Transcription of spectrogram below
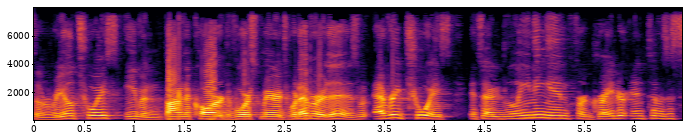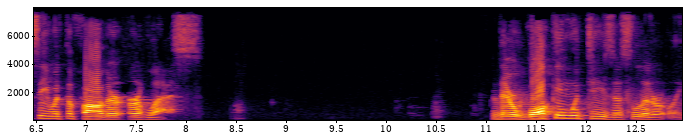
the real choice, even buying a car, divorce, marriage, whatever it is, every choice, it's a leaning in for greater intimacy with the Father or less. They're walking with Jesus, literally,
